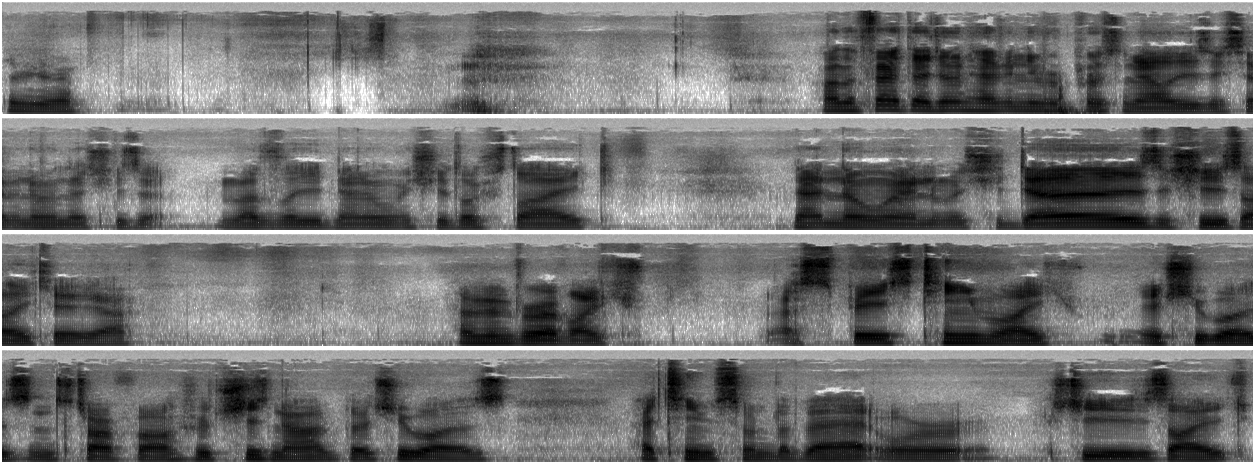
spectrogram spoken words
There we go. On the fact that I don't have any of her personalities except knowing that she's a motherly, not knowing what she looks like, not knowing what she does, if she's like a, uh, a member of like a space team, like if she was in Star Fox, which she's not, but she was a team similar to that, or she's like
